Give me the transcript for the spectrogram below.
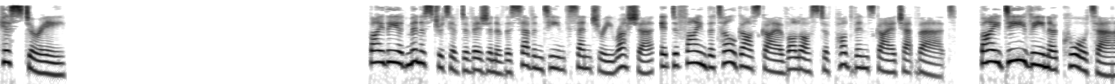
History By the administrative division of the 17th-century Russia, it defined the Tulgasskaya Volost of Podvinskaya Chetvert by Dvina quarter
